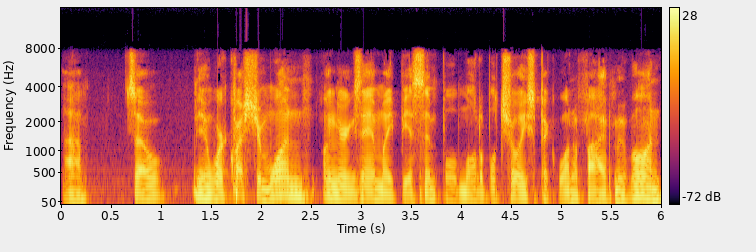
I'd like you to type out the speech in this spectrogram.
Uh, so you know, where question one on your exam might be a simple multiple choice, pick one of five, move on.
